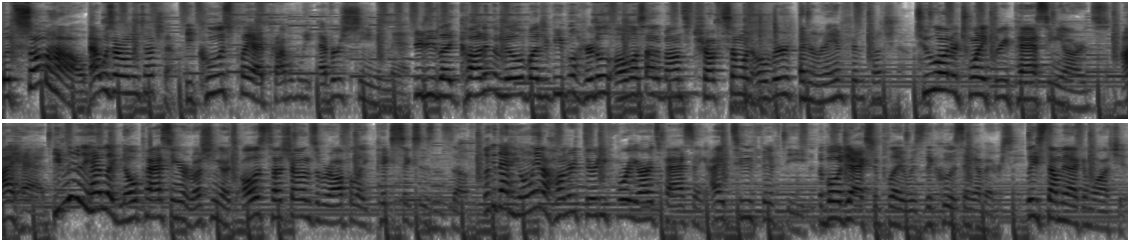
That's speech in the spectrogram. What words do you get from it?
But somehow, that was our only touchdown. The coolest play I probably ever seen in Madden. Dude, he like caught in the middle of a bunch of people, hurdled almost out of bounds, trucked someone over, and ran for the touchdown. 223 passing yards I had. He literally had like no passing or rushing yards. All his touchdowns were off of like pick sixes and stuff. Look at that. He only had 134 yards passing. I had 250. The Bo Jackson play was the coolest thing I've ever seen. Please tell me I can watch it.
